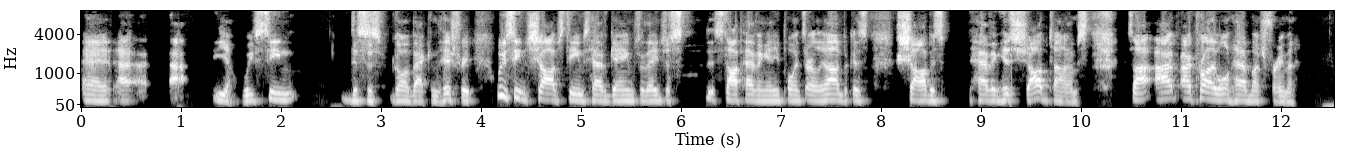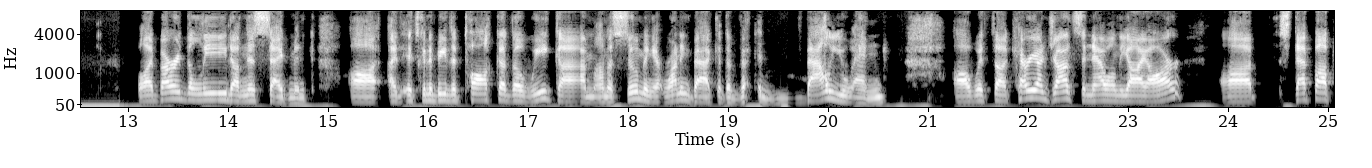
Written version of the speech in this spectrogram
And I, I, you know, we've seen this is going back into history. We've seen Schaub's teams have games where they just stop having any points early on because Schaub is having his Schaub times. So I, I probably won't have much Freeman. Well, I buried the lead on this segment. Uh, it's going to be the talk of the week. I'm, I'm assuming at running back at the value end, uh, with uh, on Johnson now on the IR. Uh, step up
